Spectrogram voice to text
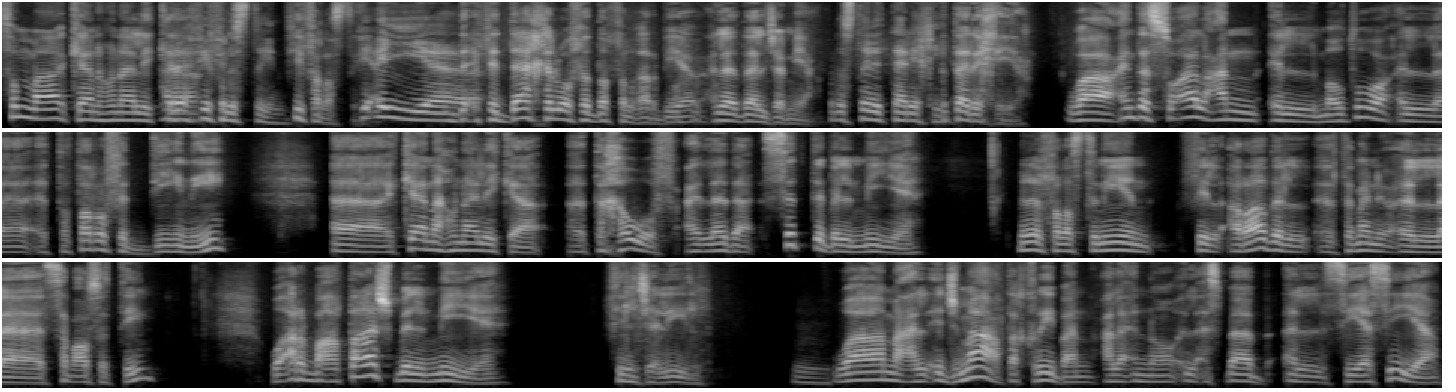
ثم كان هنالك هذا في فلسطين. في فلسطين. في أي في الداخل وفي الضفة الغربية لدى الجميع. فلسطين التاريخية. التاريخية. وعند السؤال عن الموضوع ال- التطرف الديني آه، كان هنالك تخوف لدى 6% من الفلسطينيين في الأراضي ال 8 ال 67 و14% في الجليل. ومع الإجماع تقريبا على أنه الأسباب السياسية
